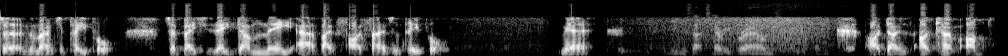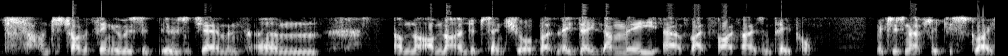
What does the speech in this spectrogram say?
certain amounts of people. So basically, they done me at about 5,000 people. Yeah. I mean, was that Terry Brown? I don't. I can't. I'm, I'm just trying to think. Who was the, who was the chairman? Um, I'm not. I'm not 100 percent sure. But they they done me out of about 5,000 people, which is an absolute disgrace.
